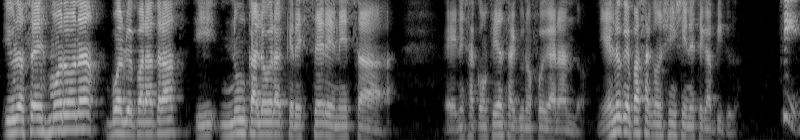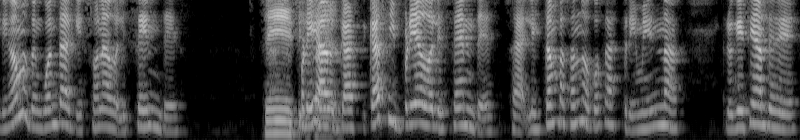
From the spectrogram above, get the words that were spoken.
y uno se desmorona, vuelve para atrás y nunca logra crecer en esa en esa confianza que uno fue ganando. Y es lo que pasa con Shinji en este capítulo. Sí, tengamos en cuenta que son adolescentes. Sí, sí. Pre- casi, casi preadolescentes. O sea, le están pasando cosas tremendas. Lo que decía antes de,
